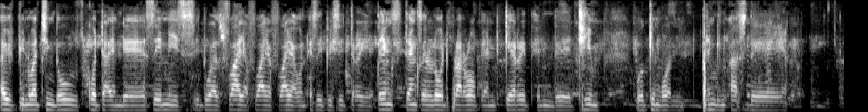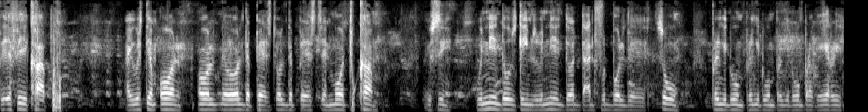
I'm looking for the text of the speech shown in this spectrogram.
I've been watching those quarter and the semis. It was fire, fire, fire on SABC3. Thanks, thanks a lot, Prarop and Garrett and the team working on bringing us the the FA Cup. I wish them all, all, all the best, all the best, and more to come. You see, we need those games. We need that, that football there. So bring it home, bring it home, bring it home, Prakeri.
